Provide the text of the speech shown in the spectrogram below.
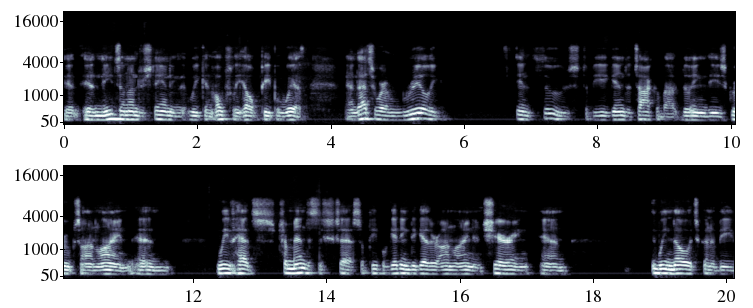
it, it needs an understanding that we can hopefully help people with. And that's where I'm really enthused to begin to talk about doing these groups online. And we've had tremendous success of people getting together online and sharing. And we know it's going to be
